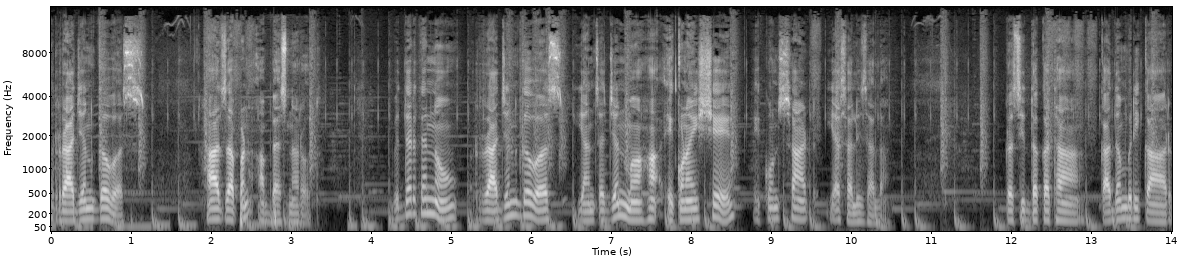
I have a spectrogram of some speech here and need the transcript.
राजन गवस. हा आज आपण अभ्यासणार आहोत. विद्यार्थ्यांनो राजन गवस यांचा जन्म हा एकोणावीसशे एकोणसाठ या साली झाला. प्रसिद्ध कथा कादंबरीकार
